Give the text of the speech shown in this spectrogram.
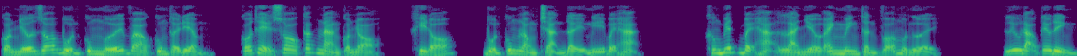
còn nhớ rõ bổn cung mới vào cung thời điểm, có thể so các nàng còn nhỏ, khi đó, bổn cung lòng tràn đầy nghĩ bệ hạ. Không biết bệ hạ là nhiều anh minh thần võ một người. Lưu đạo kêu đỉnh,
